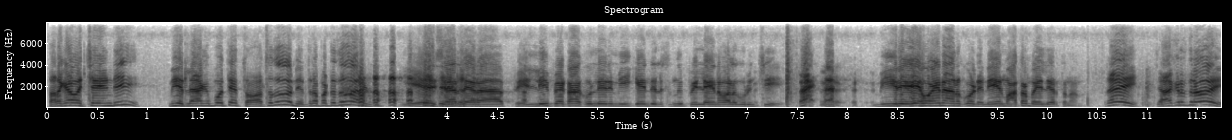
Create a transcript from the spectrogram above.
త్వరగా వచ్చేయండి. మీరు లేకపోతే తోచదు నిద్ర పట్టదు సర్లేరా పెళ్ళి పెటాకులు లేని మీకేం తెలుస్తుంది పెళ్ళైన వాళ్ళ గురించి? మీరేమైనా అనుకోండి నేను మాత్రం బయలుదేరుతున్నాను. రేయ్ జాగ్రత్త రోయ్.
